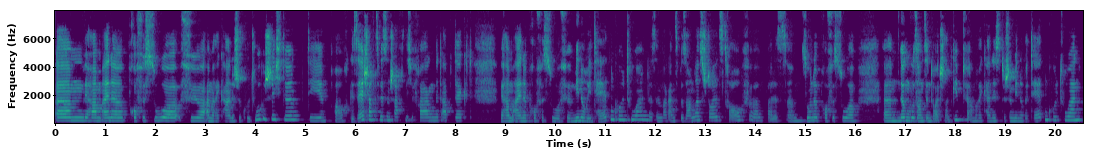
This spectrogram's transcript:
Ähm, wir haben eine Professur für amerikanische Kulturgeschichte, die auch gesellschaftswissenschaftliche Fragen mit abdeckt. Wir haben eine Professur für Minoritätenkulturen, da sind wir ganz besonders stolz drauf, äh, weil es ähm, so eine Professur ähm, nirgendwo sonst in Deutschland gibt für amerikanistische Minoritätenkulturen.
